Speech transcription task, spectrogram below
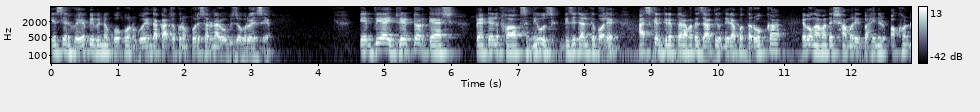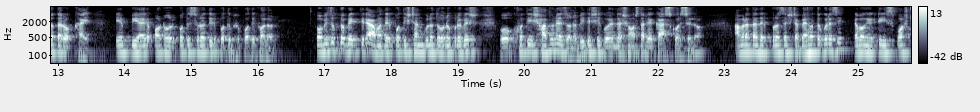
এস এর হয়ে বিভিন্ন গোপন গোয়েন্দা কার্যক্রম পরিচালনার অভিযোগ রয়েছে। FBI director Kash Patel Fox News ডিজিটালকে বলেন আজকের গ্রেপ্তার আমাদের জাতীয় নিরাপত্তা রক্ষা এবং আমাদের সামরিক বাহিনীর অখণ্ডতা রক্ষায় এফবিআইয়ের অটল প্রতিশ্রুতির প্রতি- প্রতিফলন অভিযুক্ত ব্যক্তিরা আমাদের প্রতিষ্ঠানগুলোতে অনুপ্রবেশ ও ক্ষতি সাধনের জন্য বিদেশি গোয়েন্দা সংস্থার হয়ে কাজ করছিল। আমরা তাদের প্রচেষ্টা ব্যাহত করেছি এবং একটি স্পষ্ট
